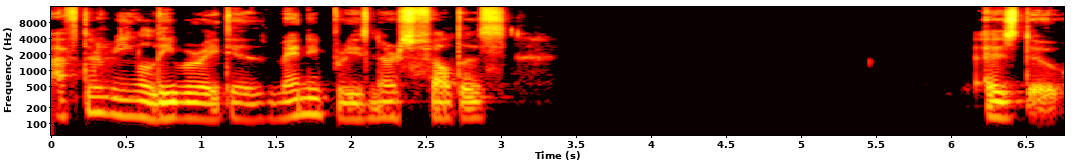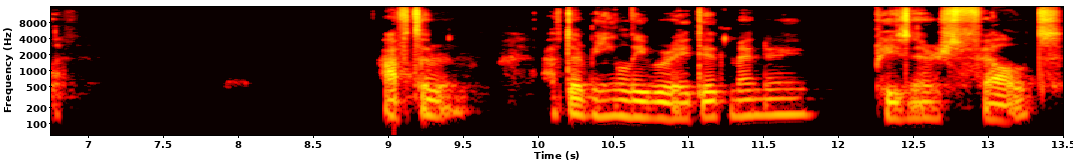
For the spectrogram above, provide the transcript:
after being liberated, many prisoners felt as as though after after being liberated, many prisoners felt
